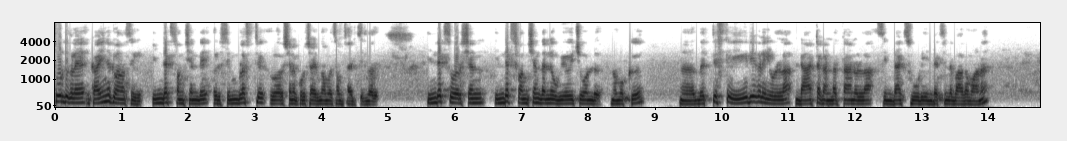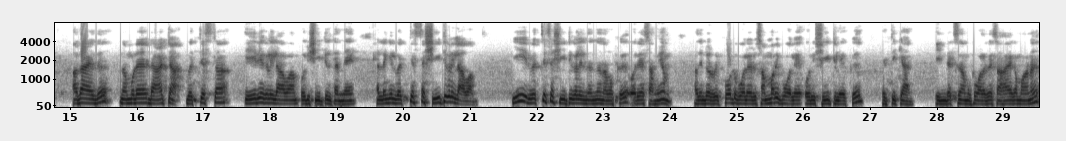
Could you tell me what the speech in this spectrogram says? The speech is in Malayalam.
സുഹൃത്തുക്കളെ കഴിഞ്ഞ ക്ലാസ്സിൽ ഇൻഡെക്സ് ഫംഗ്ഷന്റെ ഒരു സിംപ്ലസ്റ്റ് വേർഷനെ കുറിച്ചായിരുന്നു നമ്മൾ സംസാരിച്ചിരുന്നത്. ഇൻഡെക്സ് വേർഷൻ ഇൻഡെക്സ് ഫംഗ്ഷൻ തന്നെ ഉപയോഗിച്ചുകൊണ്ട് നമുക്ക് വ്യത്യസ്ത ഏരിയകളിലുള്ള ഡാറ്റ കണ്ടെത്താനുള്ള സിൻടാക്സ് കൂടി ഇൻഡെക്സിന്റെ ഭാഗമാണ്. അതായത് നമ്മുടെ ഡാറ്റ വ്യത്യസ്ത ഏരിയകളിലാവാം ഒരു ഷീറ്റിൽ തന്നെ അല്ലെങ്കിൽ വ്യത്യസ്ത ഷീറ്റുകളിലാവാം ഈ വ്യത്യസ്ത ഷീറ്റുകളിൽ നിന്ന് നമുക്ക് ഒരേ സമയം അതിന്റെ റിപ്പോർട്ട് പോലെ ഒരു സമ്മറി പോലെ ഒരു ഷീറ്റിലേക്ക് എത്തിക്കാൻ ഇൻഡെക്സ് നമുക്ക് വളരെ സഹായകമാണ്.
